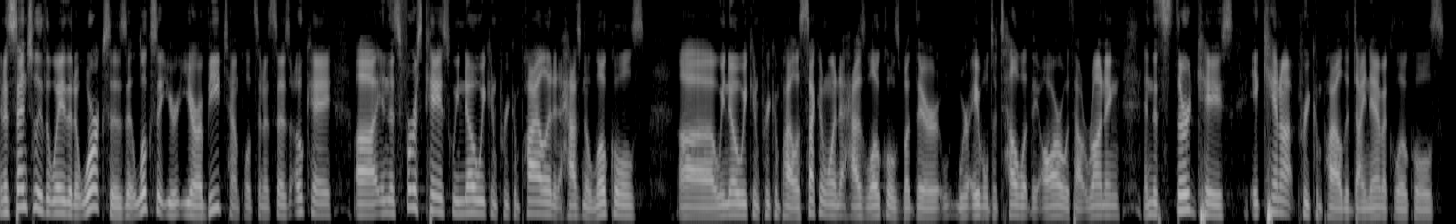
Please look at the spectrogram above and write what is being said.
And essentially the way that it works is it looks at your ERB templates and it says, okay, uh, in this first case, we know we can precompile it. It has no locals. Uh, we know we can precompile a second one that has locals, but we're able to tell what they are without running. And this third case, it cannot precompile the dynamic locals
